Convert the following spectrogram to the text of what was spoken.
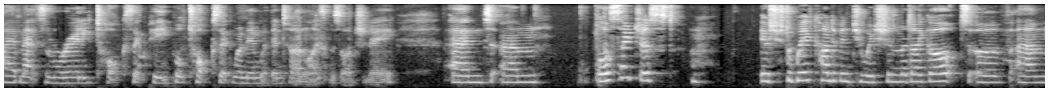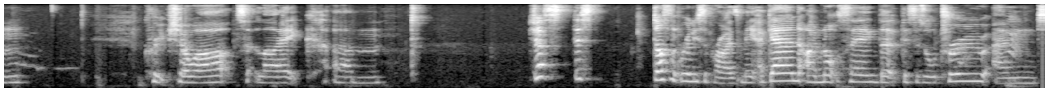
I have met some really toxic people, toxic women with internalized misogyny. And um, also just it was just a weird kind of intuition that I got of um, Creepshow art. Like, um, just this doesn't really surprise me. Again, I'm not saying that this is all true and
